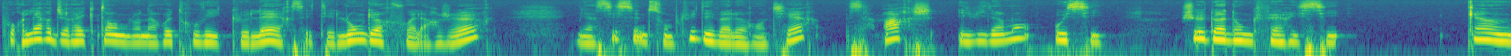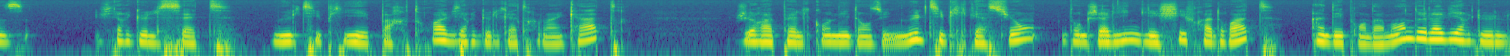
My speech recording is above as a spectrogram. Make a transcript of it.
pour l'aire du rectangle, on a retrouvé que l'aire, c'était longueur fois largeur. Eh bien, si ce ne sont plus des valeurs entières, ça marche évidemment aussi. Je dois donc faire ici 15,7 multiplié par 3,84 je rappelle qu'on est dans une multiplication, donc j'aligne les chiffres à droite indépendamment de la virgule.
